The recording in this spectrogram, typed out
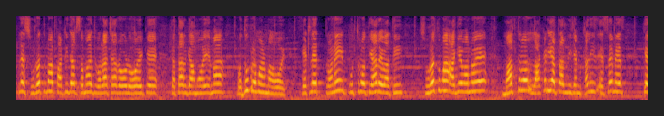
એટલે સુરતમાં પાટીદાર સમાજ, વરાછા રોડ હોય કે કતારગામ હોય, એમાં વધુ પ્રમાણમાં હોય, એટલે ત્રણેય પુત્રો ત્યાં રહેવાથી સુરતમાં આગેવાનોએ માત્ર લાકડિયા તારની જેમ, ખાલી એસએમએસ કે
